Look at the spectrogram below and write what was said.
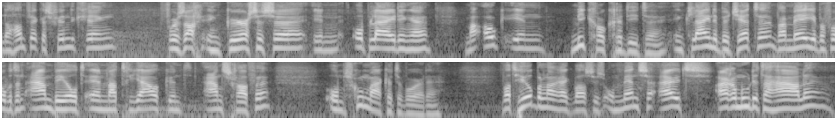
de handwerkersvriendenkring voorzag in cursussen, in opleidingen, maar ook in microkredieten, in kleine budgetten, waarmee je bijvoorbeeld een aanbeeld en materiaal kunt aanschaffen om schoenmaker te worden. Wat heel belangrijk was, is om mensen uit armoede te halen,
